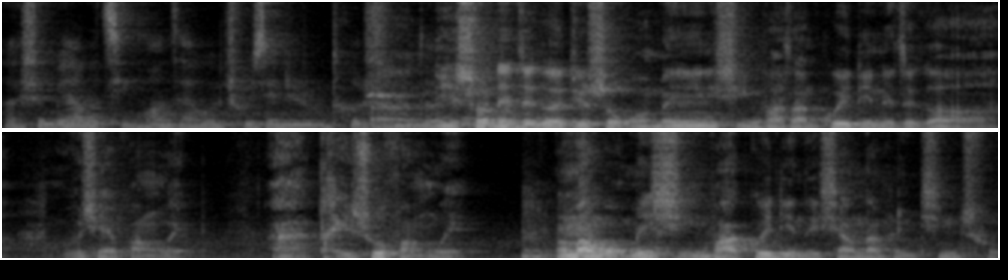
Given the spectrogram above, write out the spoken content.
呃什么样的情况才会出现这种特殊的？你说的这个就是我们刑法上规定的这个无限防卫啊，特殊防卫。那么我们刑法规定的相当很清楚，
